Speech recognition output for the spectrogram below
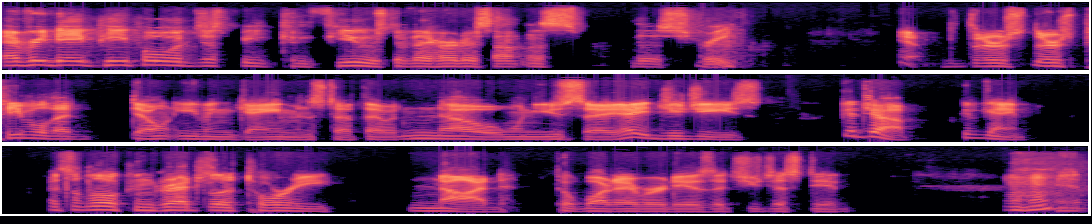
everyday people would just be confused if they heard us out in the, the street. Yeah there's there's people that don't even game and stuff that would know when you say hey gg's good job good game. It's a little congratulatory nod to whatever it is that you just did. Mhm. And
